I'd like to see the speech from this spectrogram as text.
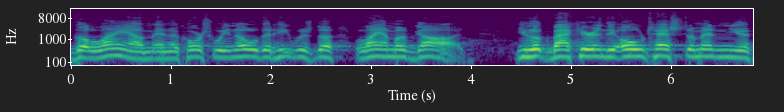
the Lamb, and of course we know that He was the Lamb of God. You look back here in the Old Testament and you,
